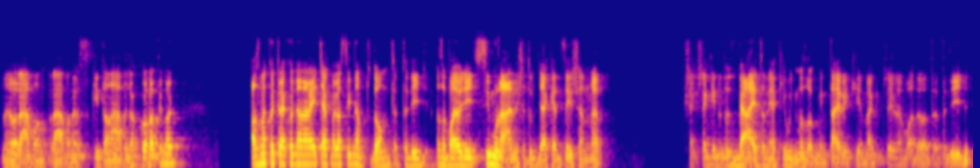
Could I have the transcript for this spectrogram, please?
nagyon rá van, rá van ez kitalálva gyakorlatilag. Az meg, hogy tényleg hogyan elejtják meg, azt így nem tudom. Tehát, hogy így, az a baj, hogy így szimulálni se tudják edzésen, mert sen, senki nem tud beállítani, aki úgy mozog, mint Tyreek Hill, meg Jalen Waddell, tehát hogy így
